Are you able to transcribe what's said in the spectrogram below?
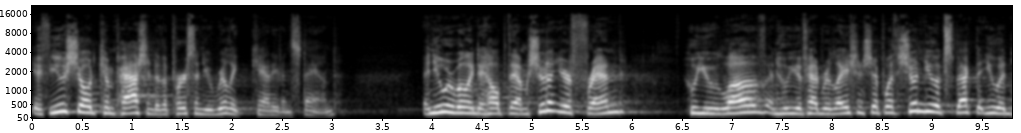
If you showed compassion to the person you really can't even stand, and you were willing to help them, shouldn't your friend who you love and who you've had relationship with, shouldn't you expect that you would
